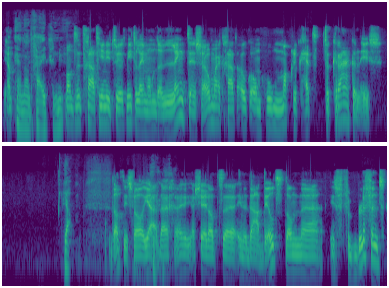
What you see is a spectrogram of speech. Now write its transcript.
Ja, en dan ga ik nu. Want het gaat hier natuurlijk niet alleen om de lengte en zo, maar het gaat ook om hoe makkelijk het te kraken is. Ja. Dat is wel, ja, daar, als jij dat uh, inderdaad deelt, dan uh, is verbluffend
